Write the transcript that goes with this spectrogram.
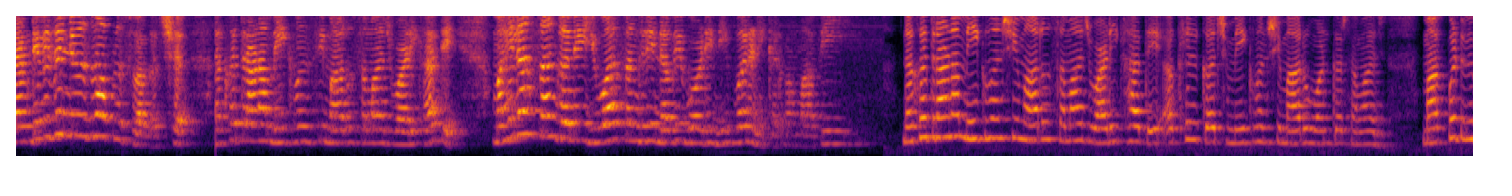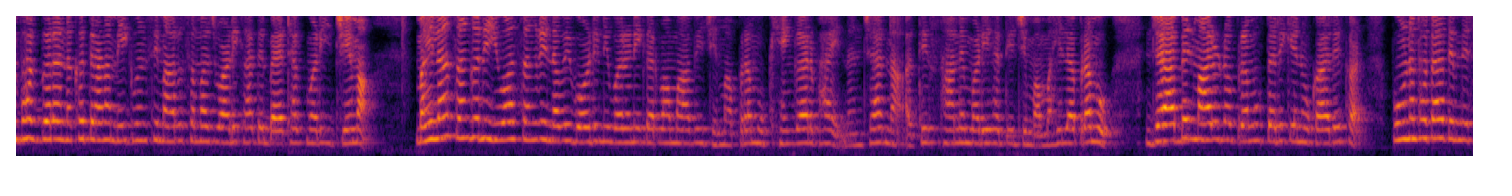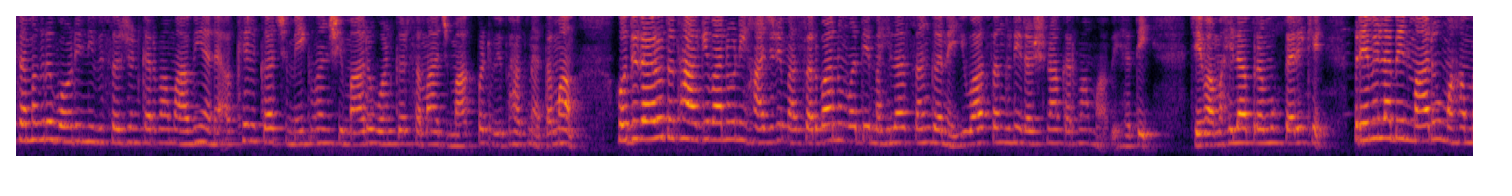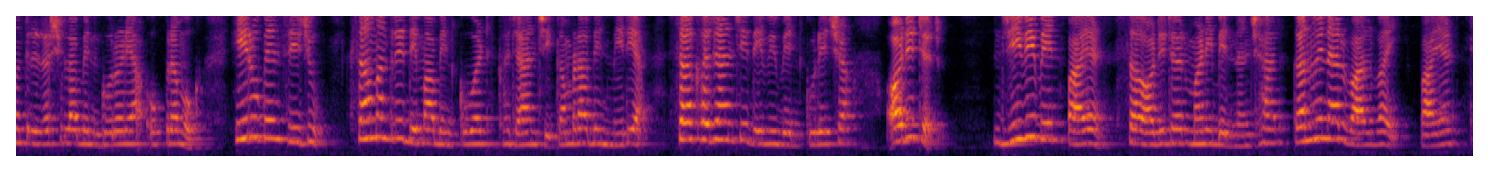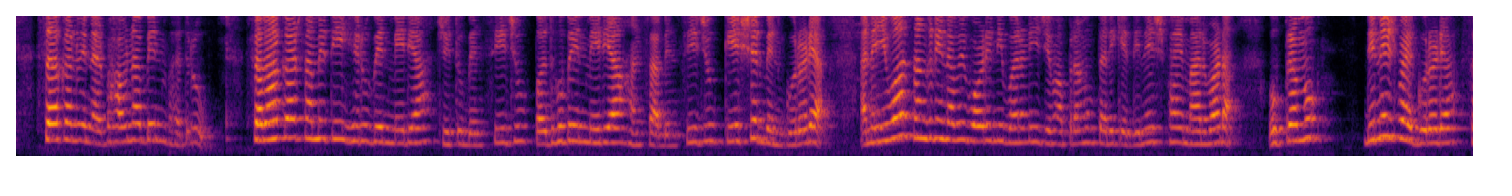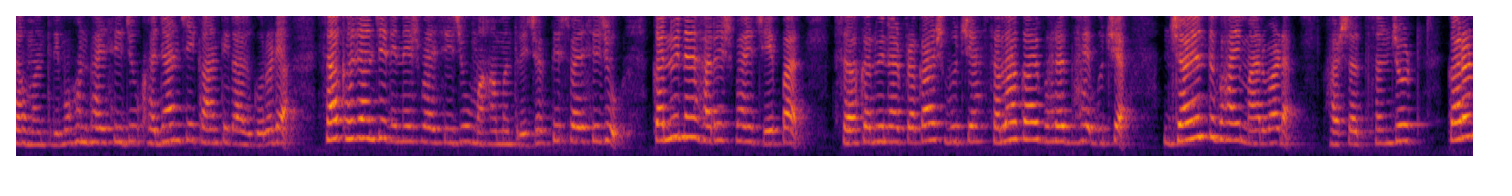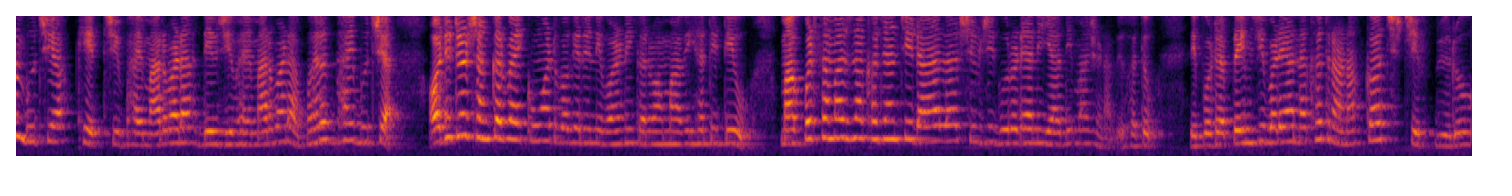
Crime division ન્યૂઝમાં આપનું સ્વાગત છે. નખત્રાણા મેઘવંશી મારુ સમાજવાડી ખાતે મહિલા સંઘ અને યુવા સંઘની નવી બોડીની વરણી કરવામાં આવી. નખત્રાણા મેઘવંશી મારુ સમાજવાડી ખાતે અખિલ કચ્છ મેઘવંશી મારુ વણકર સમાજ માગપટ વિભાગ દ્વારા નખત્રાણા મેઘવંશી મારુ સમાજવાડી ખાતે બેઠક મળી, જેમાં મહિલા સંઘ અને યુવા સંઘની નવી બોડીની વરણી કરવામાં આવી, જેમાં પ્રમુખ હેંગારભાઈ નંજારના અધ્યક્ષ સ્થાને મળી હતી, જેમાં મહિલા પ્રમુખ જયાબેન મારુનો પ્રમુખ તરીકેનો કાર્યકાળ પૂર્ણ થતાં તેમની સમગ્ર બોડીની વિસર્જન કરવામાં આવી અને અખિલ કચ્છ મેઘવંશી મારુ વણકર સમાજ માગપટ વિભાગના તમામ હોદ્દેદારો તથા આગેવાનોની હાજરીમાં સર્વાનુમતે મહિલા સંઘ અને યુવા સંઘની રચના કરવામાં આવી હતી, જેમાં મહિલા પ્રમુખ તરીકે પ્રેમિલાબેન મારુ, મહામંત્રી રશીલાબેન ગોરડિયા, ઉપપ્રમુખ હીરુબેન સીજુ, સહમંત્રી દિમાબેન કુવટ ખજાનચી, કમળાબેન મેરિયા સહખજાનચી દેવીબેન કુડેચા, ઓડિટર જીવીબેન પાયણ સહ ઓડિટર મણિબેન નંઝાર કન્વીનર વાલભાઈ પાયણ સહ કન્વીનર ભાવનાબેન ભદ્રુ, સલાહકાર સમિતિ હિરુબેન મેરિયા, જીતુબેન સીજુ, પધુબેન મેરિયા, હંસાબેન સીજુ, કેશરબેન ગુરડિયા અને યુવા સંઘની નવી બોડીની વરણી જેમાં પ્રમુખ તરીકે દિનેશભાઈ મારવાડા, ઉપપ્રમુખ દિનેશભાઈ ગોરડિયા, સહમંત્રી મોહનભાઈ સિજુ, ખજાનચી કાંતિલાલ ગોરડિયા, સહખજાનચી દિનેશભાઈ સિજુ, મહામંત્રી જગદીશભાઈ સિજુ, કન્વીનર હરેશભાઈ જેપાર, સહકન્વીનર પ્રકાશ બુચિયા સલાહકાર ભરતભાઈ બુચિયા જયંતભાઈ મારવાડા, હર્ષદ સંજોટ કરણ બુચિયા ખેતજીભાઈ મારવાડા, દેવજીભાઈ મારવાડા, ભરતભાઈ બુચિયા ઓડિટર શંકરભાઈ કુંવટ વગેરેની વરણી કરવામાં આવી હતી તેવું માગપટ સમાજના ખજાનચી ડાયાલાલ શિવજી ગુરડિયાની યાદીમાં જણાવ્યું હતું. Reporter Premji Baliya, Nakhatrana, Kutch chief bureau.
